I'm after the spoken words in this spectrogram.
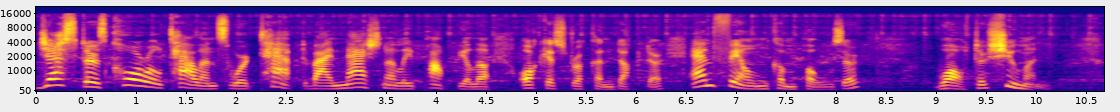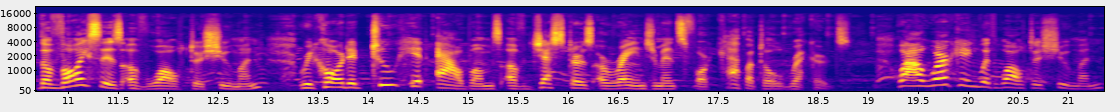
Jester's choral talents were tapped by nationally popular orchestra conductor and film composer Walter Schumann. The voices of Walter Schumann recorded two hit albums of Jester's arrangements for Capitol Records. While working with Walter Schumann,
